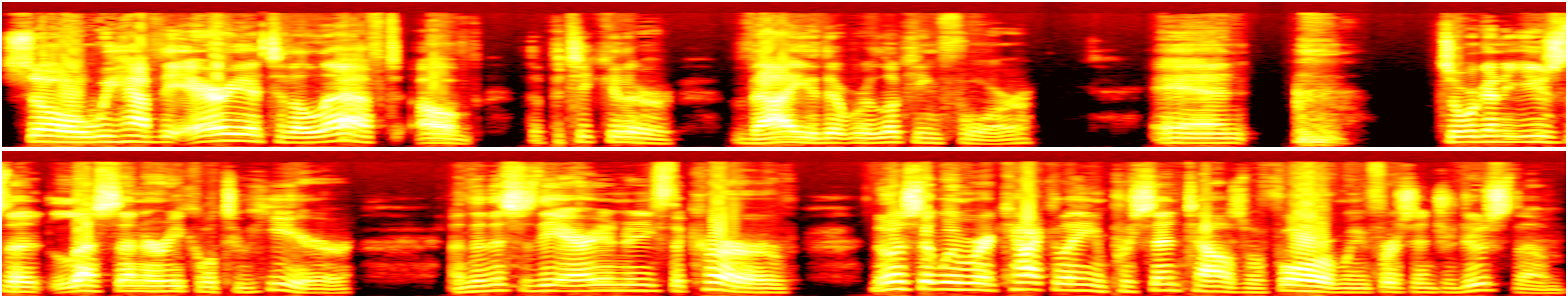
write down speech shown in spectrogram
So we have the area to the left of the particular value that we're looking for. And so we're going to use the less than or equal to here. And then this is the area underneath the curve. Notice that when we were calculating percentiles before, when we first introduced them,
